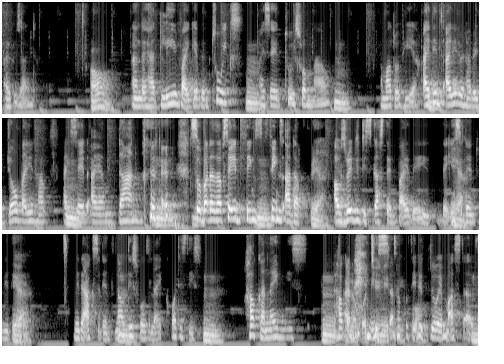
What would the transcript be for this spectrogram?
I resigned Oh. And I had leave. I gave them two weeks. Mm. I said two weeks from now, mm. I'm out of here. I didn't. Mm. I didn't even have a job. I didn't have. I said I am done. so, but as I've said, things things add up. Yeah, I was really disgusted by the the incident with the yeah. with the accident. Now this was like, what is this? How can I miss? How an can I miss an opportunity to do a master's?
